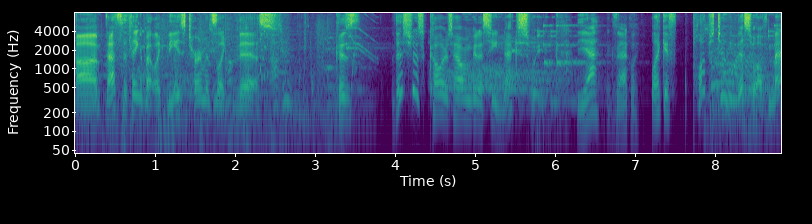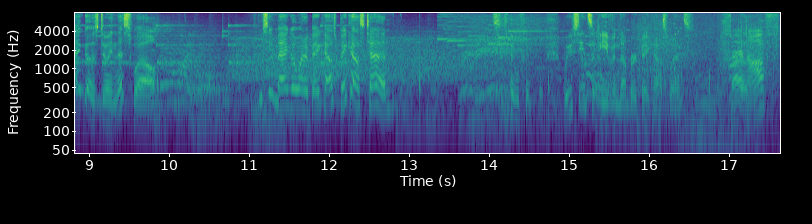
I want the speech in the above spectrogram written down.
Um, that's the thing about like these tournaments like this, because this just colors how I'm going to see next week. Yeah, exactly. Like if Plup's doing this well, if Mango's doing this well, we see Mango win a Big House. Big House 10. We've seen some even-numbered Big House wins. Hmm, starting off.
